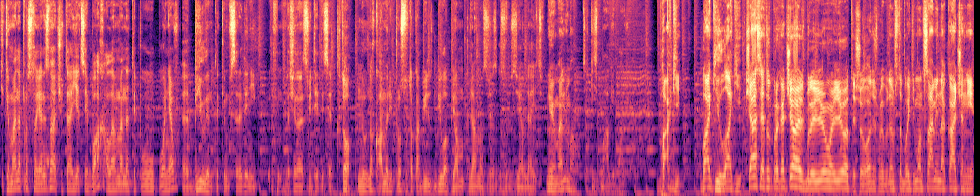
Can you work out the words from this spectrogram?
Тільки в мене просто, я не знаю, чи в тебе є цей баг, але в мене, типу, поняв, е, білим таким всередині починає світитися. Хто? Ну, на камері просто така біл, біла плям, пляма з'яв- з- з'являється. Ні, у мене нема. Це якісь баги, баги. Багі. Багі, лагі. Щас я тут прокачаюсь, бля, ё-моё, ти що гониш? Ми будемо з тобою, Дімон, самі накачані.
